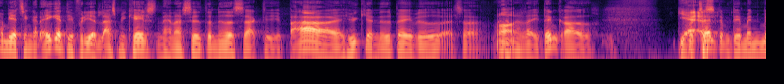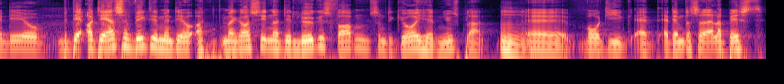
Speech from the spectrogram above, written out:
Jamen, jeg tænker da ikke, at det er fordi, at Lars Mikkelsen, han har siddet dernede og sagt, det er bare hygge jer nede bagved. Altså, Nej. han har da i den grad Ja, fortalt altså- dem det, men, men det er jo... Men det, og det er så vigtigt, men det er jo, og man kan også se, når det lykkes for dem, som det gjorde i Head Newsplan, mm. øh, hvor de er, er dem, der sidder allerbedst,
